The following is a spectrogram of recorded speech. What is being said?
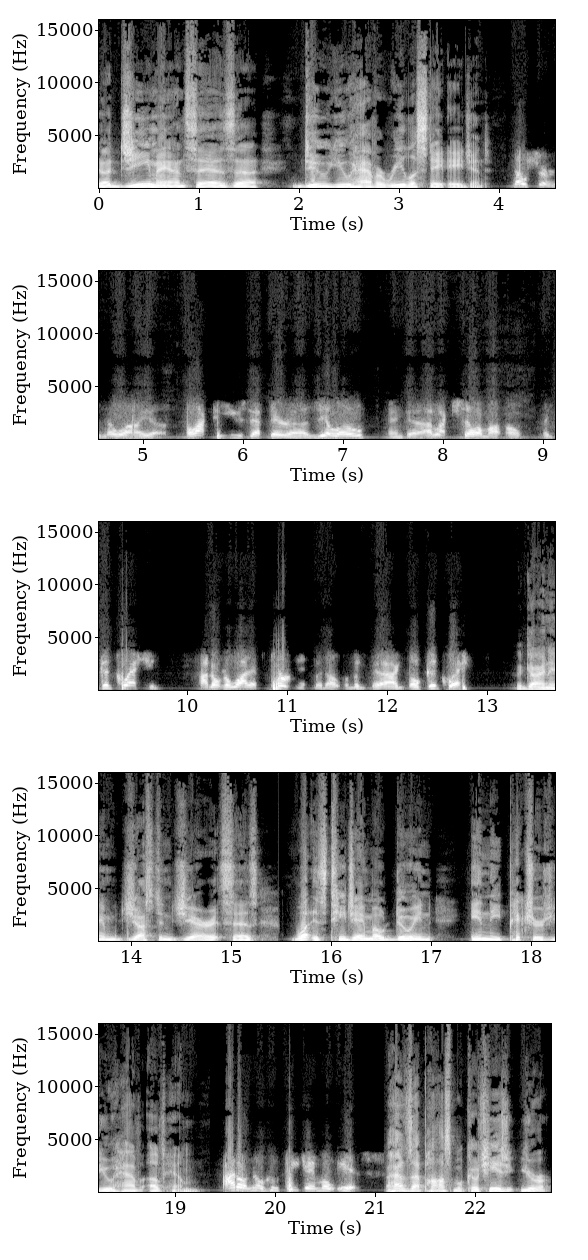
uh, G Man says, uh, "Do you have a real estate agent?" No, sir. No, I uh, I like to use that there uh, Zillow, and uh, I like to sell on my own. A good question. I don't know why that's pertinent, but uh, but uh, oh, good question. A guy named Justin Jarrett says, "What is TJ Moe doing in the pictures you have of him?" I don't know who TJ Moe is. How's that possible, Coach? He is your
